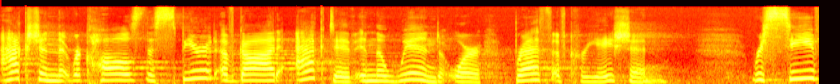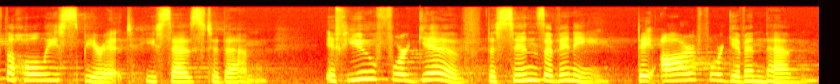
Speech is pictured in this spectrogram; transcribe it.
action that recalls the Spirit of God active in the wind or breath of creation. Receive the Holy Spirit, he says to them. If you forgive the sins of any, they are forgiven them.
